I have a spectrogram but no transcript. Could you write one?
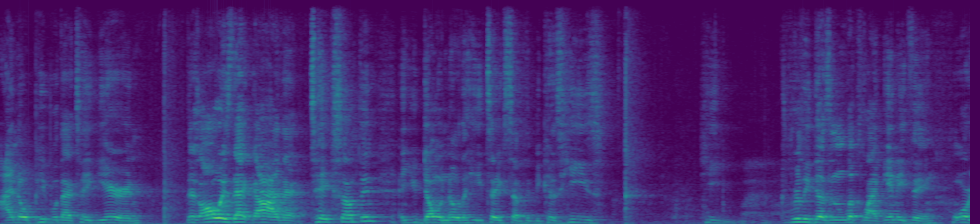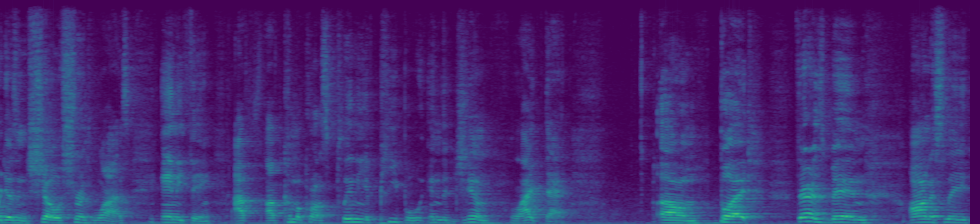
I know people that take gear, and there's always that guy that takes something and you don't know that he takes something because he's he really doesn't look like anything or doesn't show strength wise anything. I've, I've come across plenty of people in the gym like that. Um, but there has been, honestly,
